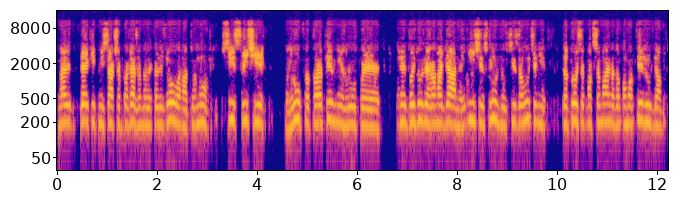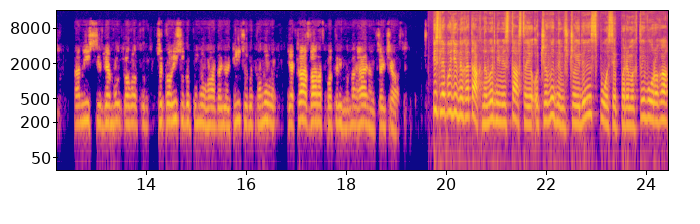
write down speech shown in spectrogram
Навіть в деяких місцях ще пожежа не локалізована, тому всі слідчі групи, оперативні групи, небайдужі громадяни, інші служби, всі залучені для того, щоб максимально допомогти людям на місці, де психологічну допомогу надають, іншу допомогу, яка зараз потрібна негайно в цей час. Після подібних атак на мирні міста стає очевидним, що єдиний спосіб перемогти ворога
